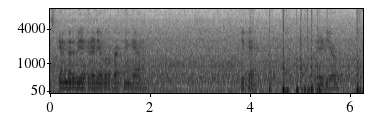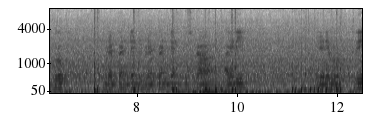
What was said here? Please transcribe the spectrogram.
इसके अंदर भी एक रेडियो ग्रुप रखेंगे हम, ठीक है? रेडियो ग्रुप रेपेंटेंट रेपेंटेंट उसका आईडी रेडियो ग्रुप थ्री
